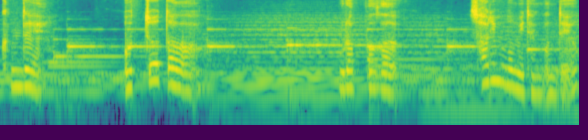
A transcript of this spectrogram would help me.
근데 어쩌다 우리 아빠가 살인범이 된 건데요?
